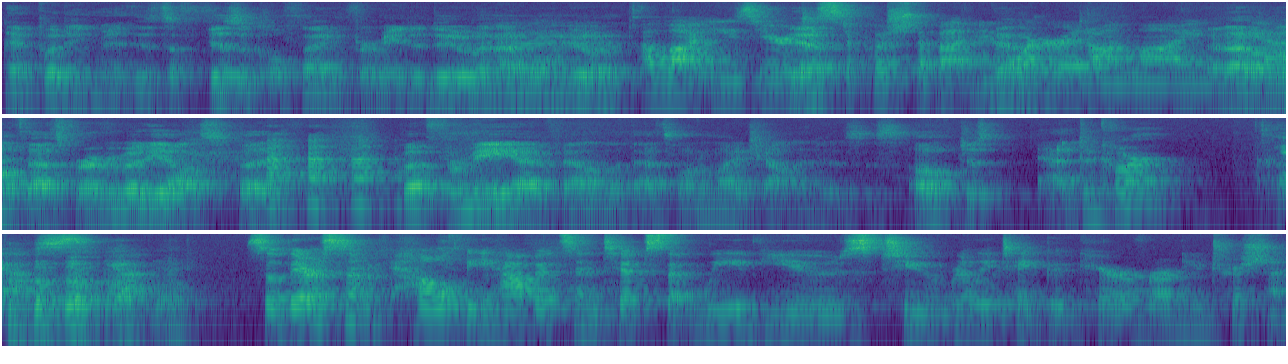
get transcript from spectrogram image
and putting them in, it's a physical thing for me to do, and I won't do it. A lot easier Yeah. just to push the button and Yeah. order it online. And I don't Yeah. know if that's for everybody else, but but for me, I've found that that's one of my challenges. Is oh, just add to cart. Yes, yeah. So there's some healthy habits and tips that we've used to really take good care of our nutrition.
